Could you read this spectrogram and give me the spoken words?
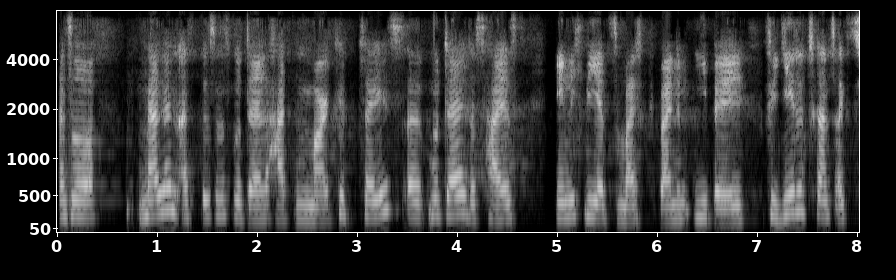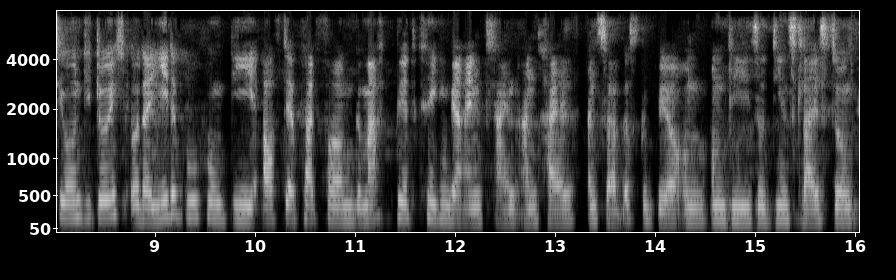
Also Melon als Businessmodell hat ein Marketplace-Modell. Das heißt, ähnlich wie jetzt zum Beispiel bei einem eBay, für jede Transaktion, die durch oder jede Buchung, die auf der Plattform gemacht wird, kriegen wir einen kleinen Anteil an Servicegebühr, um, um diese Dienstleistung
